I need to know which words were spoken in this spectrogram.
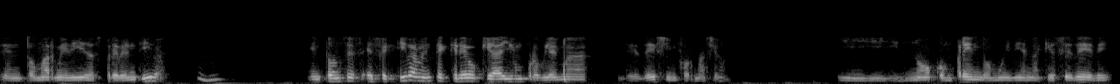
en tomar medidas preventivas. Entonces, efectivamente creo que hay un problema de desinformación y no comprendo muy bien a qué se debe,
